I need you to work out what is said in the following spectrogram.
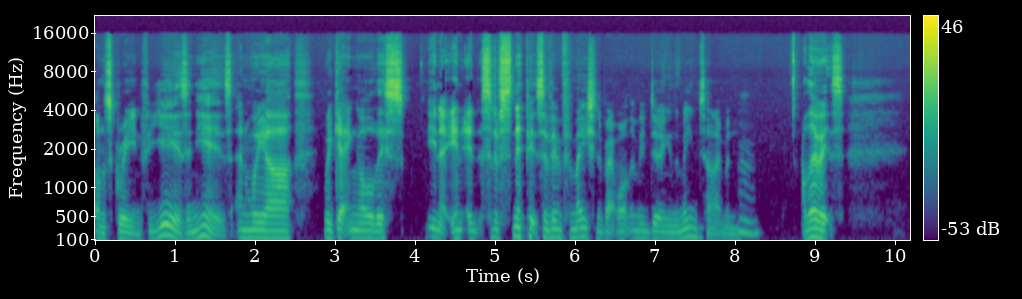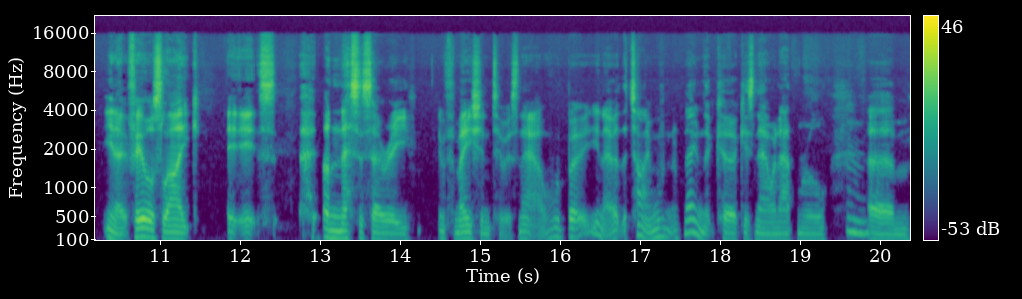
on screen for years and years, and we are we're getting all this you know in, in sort of snippets of information about what they've been doing in the meantime. And Mm. although it's you know it feels like it, it's unnecessary information to us now but you know at the time we wouldn't have known that kirk is now an admiral Mm. um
